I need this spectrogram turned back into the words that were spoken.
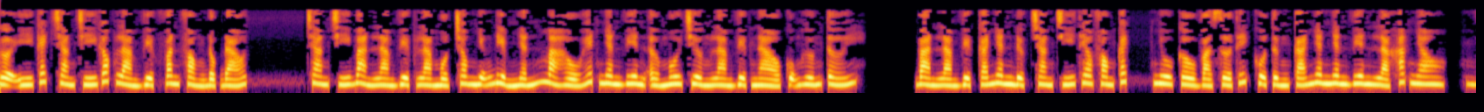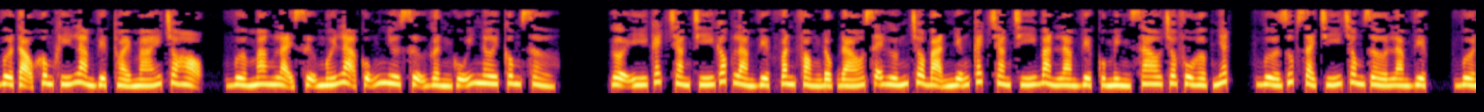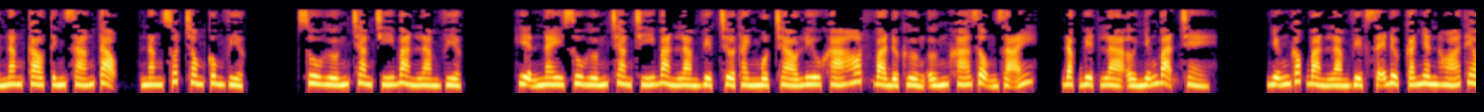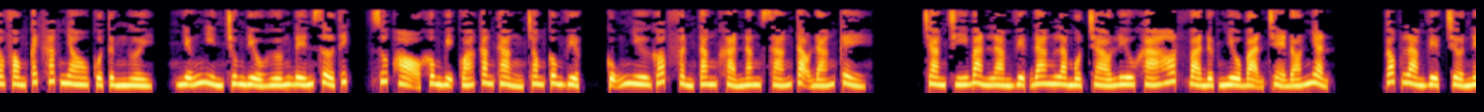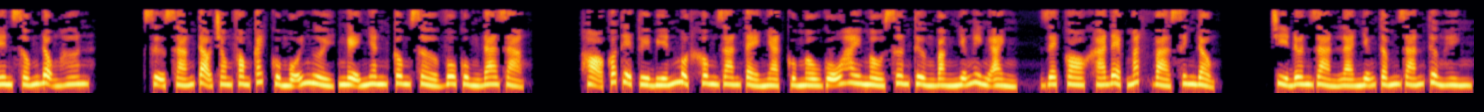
Gợi ý cách trang trí góc làm việc văn phòng độc đáo. Trang trí bàn làm việc là một trong những điểm nhấn mà hầu hết nhân viên ở môi trường làm việc nào cũng hướng tới. Bàn làm việc cá nhân được trang trí theo phong cách, nhu cầu và sở thích của từng cá nhân nhân viên là khác nhau, vừa tạo không khí làm việc thoải mái cho họ, vừa mang lại sự mới lạ cũng như sự gần gũi nơi công sở. Gợi ý cách trang trí góc làm việc văn phòng độc đáo sẽ hướng cho bạn những cách trang trí bàn làm việc của mình sao cho phù hợp nhất, vừa giúp giải trí trong giờ làm việc, vừa nâng cao tính sáng tạo, năng suất trong công việc. Xu hướng trang trí bàn làm việc Hiện nay xu hướng trang trí bàn làm việc trở thành một trào lưu khá hot và được hưởng ứng khá rộng rãi, đặc biệt là ở những bạn trẻ. Những góc bàn làm việc sẽ được cá nhân hóa theo phong cách khác nhau của từng người, những nhìn chung điều hướng đến sở thích, giúp họ không bị quá căng thẳng trong công việc, cũng như góp phần tăng khả năng sáng tạo đáng kể. Trang trí bàn làm việc đang là một trào lưu khá hot và được nhiều bạn trẻ đón nhận. Góc làm việc trở nên sống động hơn. Sự sáng tạo trong phong cách của mỗi người, nghệ nhân công sở vô cùng đa dạng. Họ có thể tùy biến một không gian tẻ nhạt của màu gỗ hay màu sơn tường bằng những hình ảnh, decor khá đẹp mắt và sinh động. Chỉ đơn giản là những tấm dán tường hình.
